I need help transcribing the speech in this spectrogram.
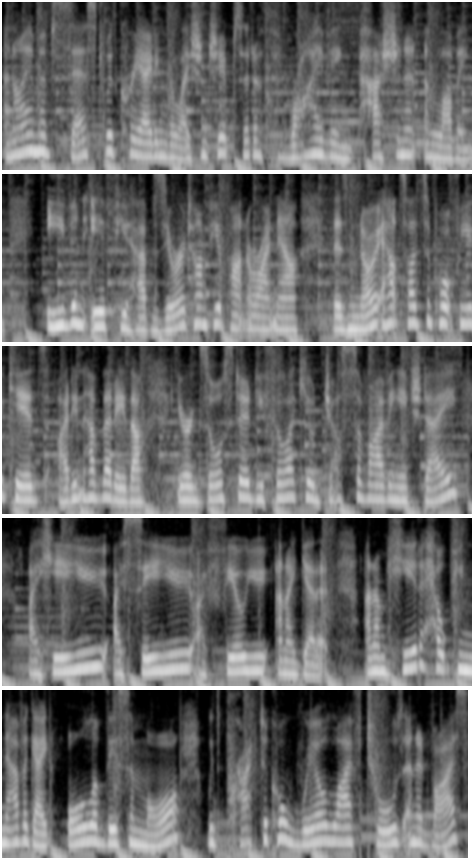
And I am obsessed with creating relationships that are thriving, passionate, and loving. Even if you have zero time for your partner right now, there's no outside support for your kids. I didn't have that either. You're exhausted, you feel like you're just surviving each day. I hear you, I see you, I feel you, and I get it. And I'm here to help you navigate all of this and more with practical, real life tools and advice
